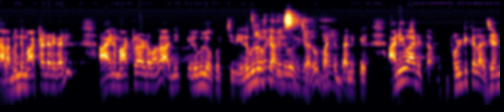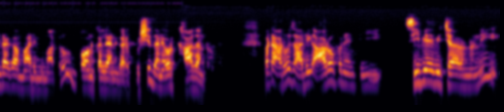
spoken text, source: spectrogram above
చాలా మంది మాట్లాడారు కానీ ఆయన మాట్లాడడం వల్ల అది వెలుగులోకి వచ్చింది. వెలుగులోకి అందరూ వచ్చారు. బట్ దానికి అనివార్యత పొలిటికల్ అజెండాగా మారింది మాత్రం పవన్ కళ్యాణ్ గారి కృషి దాన్ని ఎవరు కాదనరు. బట్ ఆ రోజు అడిగి ఆరోపణ ఏంటి? సిబిఐ విచారణని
